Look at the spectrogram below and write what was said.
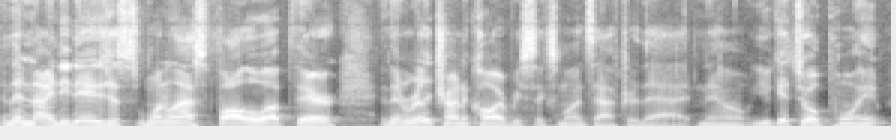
And then 90 days, just one last follow up there, and then really trying to call every six months after that. Now you get to a point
